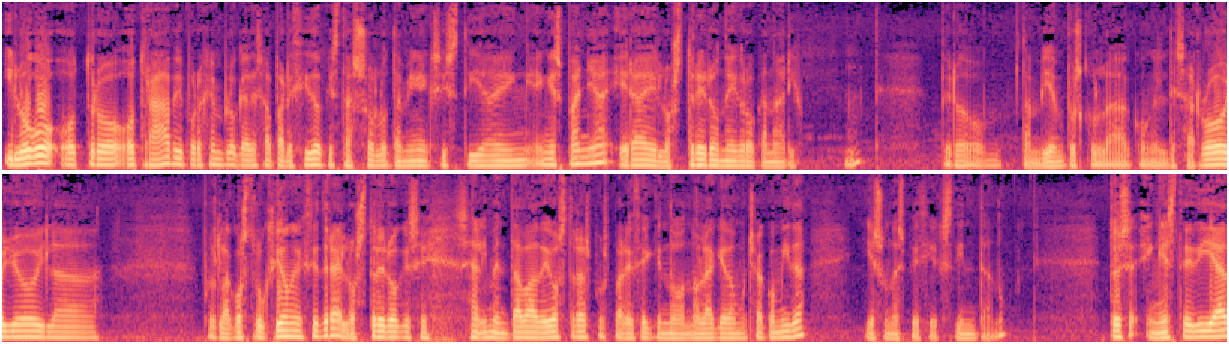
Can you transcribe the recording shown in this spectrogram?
Y luego otro, otra ave, por ejemplo, que ha desaparecido, que está solo también existía en, en España, era el ostrero negro canario. Pero también pues con la, con el desarrollo y la pues la construcción, etcétera, el ostrero que se, se alimentaba de ostras, pues parece que no, no le ha quedado mucha comida y es una especie extinta, ¿no? Entonces, en este día,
